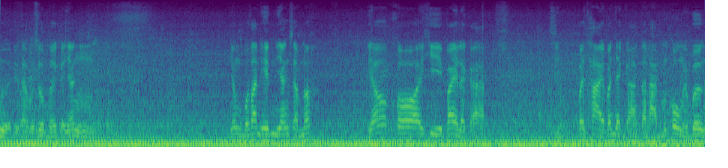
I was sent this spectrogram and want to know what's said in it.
มือที่ทางผู้ชมเลยก็ยัง ยังบ่ทันเห็นยังซ้ำเนาะเดี๋ยวคอยขี่ไปแล้วก็สิไปถ่ายบรรยากาศตลาดเมืองคงให้เบิ่ง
